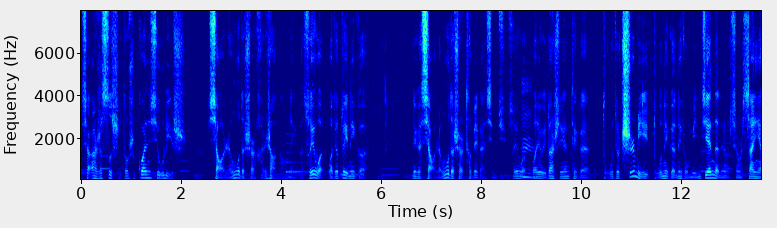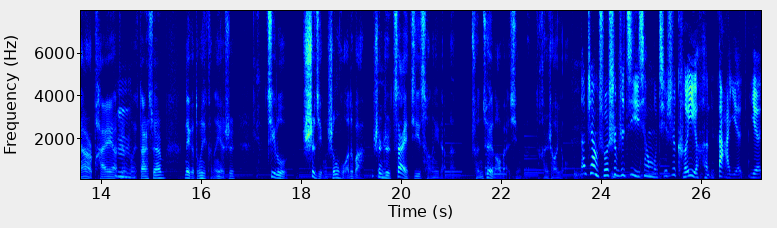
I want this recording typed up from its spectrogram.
像二十四史都是官修历史，小人物的事儿很少能那个，所以我我就对那个。那个小人物的事儿特别感兴趣，所以我我有一段时间这个读就痴迷读那个那种民间的那种什么三言二拍啊这种东西。但是虽然那个东西可能也是记录市井生活的吧，甚至再基层一点的纯粹老百姓的很少有。那这样说是不是记忆项目其实可以很大，也也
